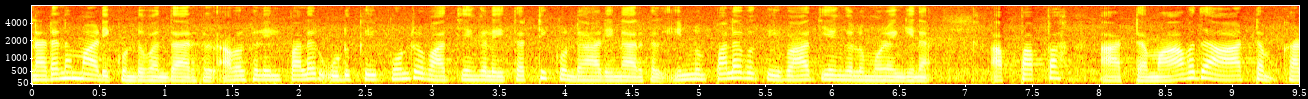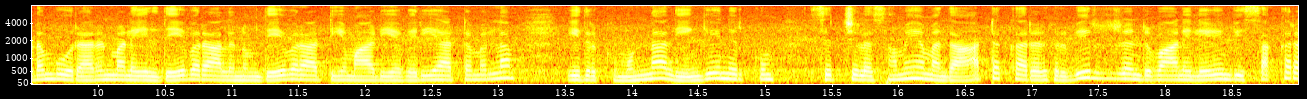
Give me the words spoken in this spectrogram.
நடனமாடி கொண்டு வந்தார்கள். அவர்களில் பலர் உடுக்கை போன்ற வாத்தியங்களை தட்டி கொண்டு ஆடினார்கள். இன்னும் பல வகை வாத்தியங்களும் முழங்கின. அப்பப்பா ஆட்டமாவது ஆட்டம். கடம்பூர் அரண்மனையில் தேவராளனும் தேவராட்டியும் ஆடிய வெறியாட்டமெல்லாம் இதற்கு முன்னால் எங்கே நிற்கும்? சிற்சில சமயம் அந்த ஆட்டக்காரர்கள் வீரென்று வானில் எழும்பி சக்கர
